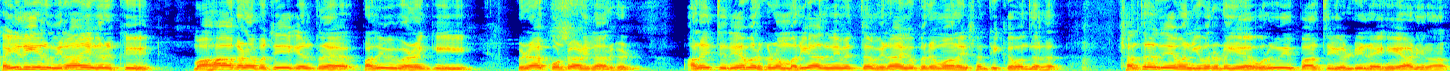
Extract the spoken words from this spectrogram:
கைலியில் விநாயகருக்கு மகா கணபதி என்ற பதவி வழங்கி விழா கொண்டாடினார்கள். அனைத்து தேவர்களும் மரியாதை நிமித்தம் விநாயகப் பெருமானை சந்திக்க வந்தனர். சந்திரதேவன் இவருடைய உருவை பார்த்து எள்ளி நகையாடினான்.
